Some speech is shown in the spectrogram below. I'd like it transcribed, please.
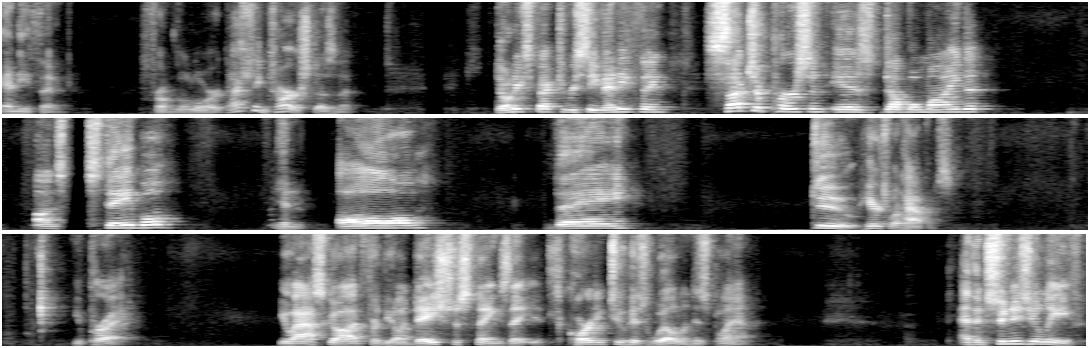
anything from the Lord. That seems harsh, doesn't it? Don't expect to receive anything such a person is double minded, unstable in all they do. Here's what happens you pray. You ask God for the audacious things that, it's according to His will and His plan. And then, as soon as you leave,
